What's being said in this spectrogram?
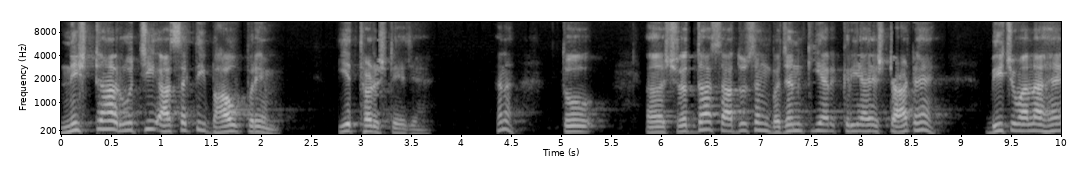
निष्ठा, रुचि, आसक्ति, भाव, प्रेम। ये थर्ड स्टेज है। है ना? तो श्रद्धा, साधु संग, भजन की क्रिया स्टार्ट है। बीच वाला है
